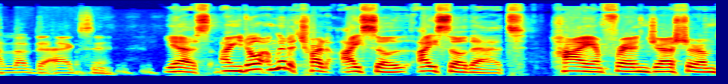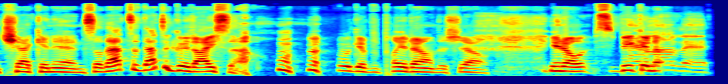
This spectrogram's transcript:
I love the accent. Yes. Uh, you know what? I'm going to try to ISO ISO that. Hi, I'm Fran Drescher. I'm checking in. So that's a, that's a good ISO. we get to play it on the show. You know, speaking of, it.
